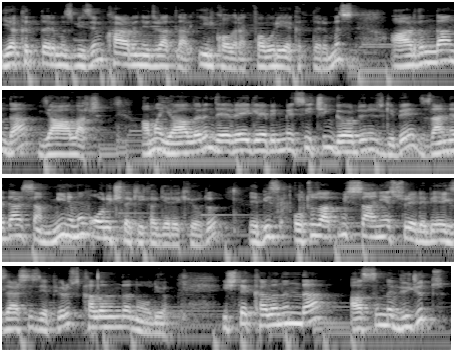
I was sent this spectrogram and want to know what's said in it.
yakıtlarımız bizim karbonhidratlar ilk olarak favori yakıtlarımız. Ardından da yağlar. Ama yağların devreye girebilmesi için gördüğünüz gibi zannedersem minimum 13 dakika gerekiyordu. E biz 30-60 saniye süreyle bir egzersiz yapıyoruz. Kalanında ne oluyor? İşte kalanında aslında vücut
